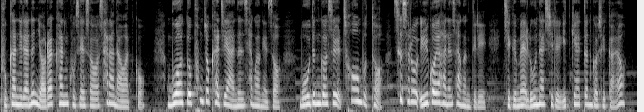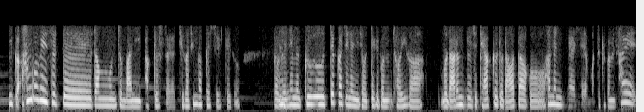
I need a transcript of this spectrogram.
북한이라는 열악한 곳에서 살아나왔고 무엇도 풍족하지 않은 상황에서 모든 것을 처음부터 스스로 읽어야 하는 상황들이 지금의 로나 씨를 잊게 했던 것일까요? 그러니까 한국에 있을 때랑은 좀 많이 바뀌었어요. 제가 생각했을 때도. 그러니까 음. 왜냐면 그때까지는 이제 어떻게 보면 저희가 뭐 나름대로 이제 대학교도 나왔다고 하는 게 이제 어떻게 보면 사회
